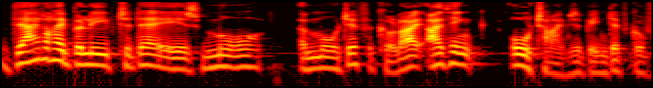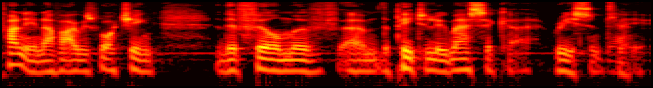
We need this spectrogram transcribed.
that I believe today is more and more difficult. I, I think all times have been difficult. Funny enough, I was watching the film of um, the Peterloo massacre recently.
